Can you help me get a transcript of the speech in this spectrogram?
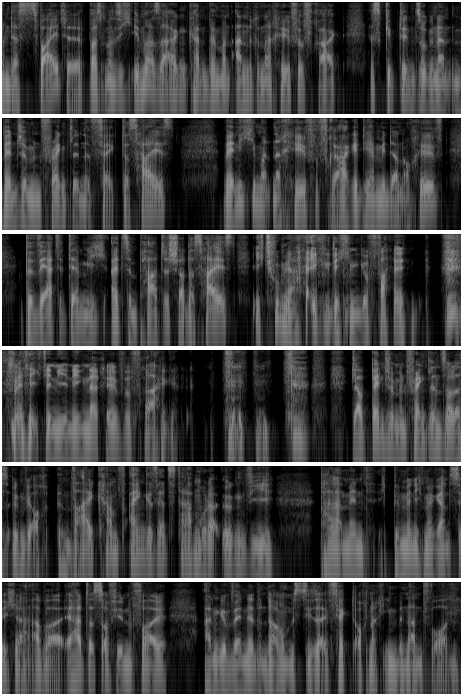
Und das Zweite, was man sich immer sagen kann, wenn man andere nach Hilfe fragt, es gibt den sogenannten Benjamin Franklin-Effekt. Das heißt, wenn ich jemand nach Hilfe frage, der mir dann auch hilft, bewertet er mich als sympathischer. Das heißt, ich tue mir eigentlich einen Gefallen, wenn ich denjenigen nach Hilfe frage. ich glaube, Benjamin Franklin soll das irgendwie auch im Wahlkampf eingesetzt haben oder irgendwie Parlament. Ich bin mir nicht mehr ganz sicher, aber er hat das auf jeden Fall angewendet und darum ist dieser Effekt auch nach ihm benannt worden.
